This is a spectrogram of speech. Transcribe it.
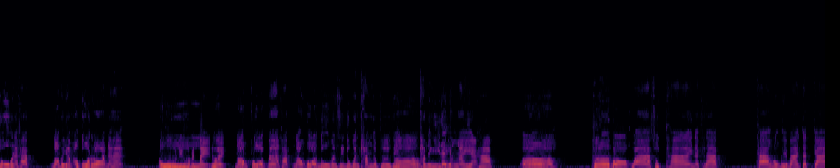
สู้นะครับ น้องพยายามเอาตัวรอดนะฮะ โอ้โหนี่เขาไปเตะด้วย น้องโกรธมากครับ น้องบอกดูมันสิดูมันทำกับเธอสิเออ มันทำอย่างนี้ได้ยังไงอะครับ เออ เธอบอกว่าสุดท้ายนะครับ ทางโรงพยาบาลจัดการ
